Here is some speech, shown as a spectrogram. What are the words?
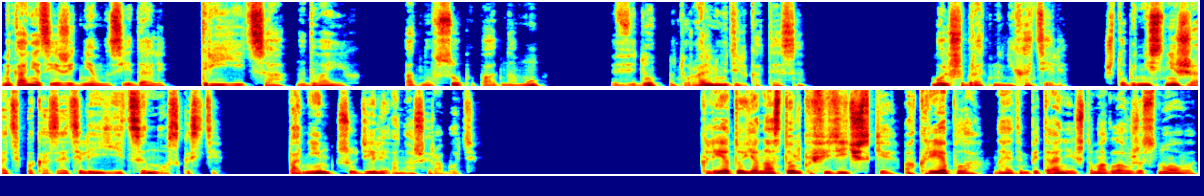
Наконец, ежедневно съедали три яйца на двоих, одно в суп и по одному, ввиду натурального деликатеса. Больше брать мы не хотели, чтобы не снижать показатели яйценоскости. По ним судили о нашей работе. К лету я настолько физически окрепла на этом питании, что могла уже снова,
